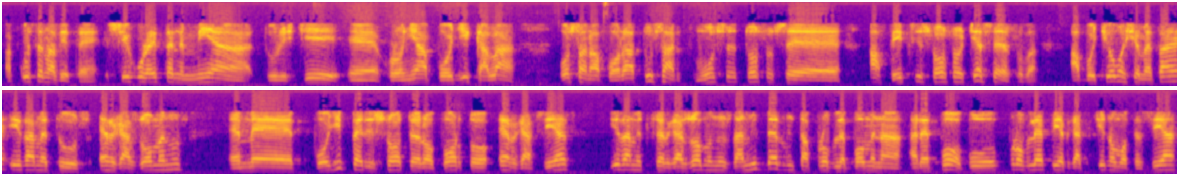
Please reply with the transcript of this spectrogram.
Ακούστε να δείτε, σίγουρα ήταν μια τουριστική ε, χρονιά πολύ καλά όσον αφορά τους αριθμούς τόσο σε αφήξεις όσο και σε έσοδα. Από εκεί όμως και μετά είδαμε τους εργαζόμενους ε, με πολύ περισσότερο πόρτο εργασίας είδαμε τους εργαζόμενους να μην παίρνουν τα προβλεπόμενα ρεπό που προβλέπει η εργατική νομοθεσία.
